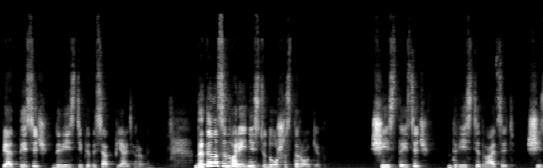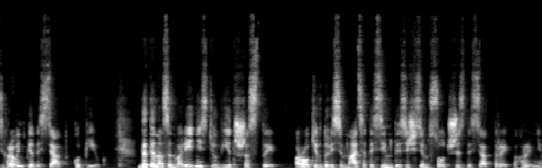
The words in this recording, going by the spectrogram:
5255 гривень. Дитина з інвалідністю до 6 років 6226 гривень 50 копійок. Дитина з інвалідністю від 6 років до 18 7763 гривні.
